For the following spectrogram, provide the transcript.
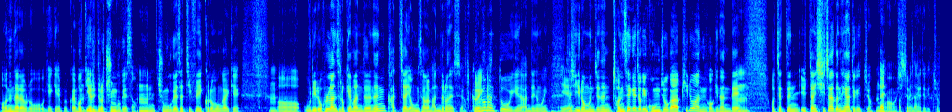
어느 나라로 얘기해 볼까요? 뭐 음. 예를 들어 중국에서 음. 음, 중국에서 딥페이크로 뭔가 이렇게 음. 어 우리를 혼란스럽게 만드는 가짜 영상을 만들어냈어요. 그러니까요. 그러면 또 이게 안 되는 거니까. 예. 사실 이런 문제는 전 세계적인 공조가 필요한 거긴 한데 음. 어쨌든 일단 시작은 해야 되겠죠. 네, 어, 맞습니다. 해야 되겠죠.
